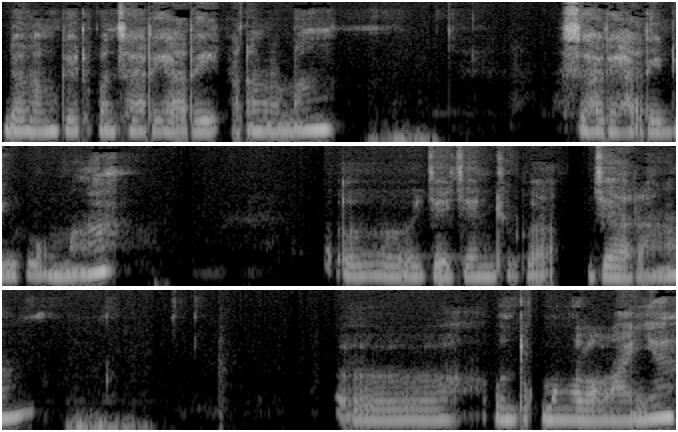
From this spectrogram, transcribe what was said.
dalam kehidupan sehari-hari? Karena memang sehari-hari di rumah uh, jajan juga jarang. Uh, untuk mengelolanya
